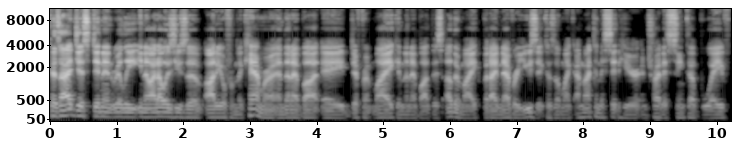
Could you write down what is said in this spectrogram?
Because I just didn't really, you know, I'd always use the audio from the camera, and then I bought a different mic, and then I bought this other mic, but I never use it because I'm like, I'm not going to sit here and try to sync up wave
